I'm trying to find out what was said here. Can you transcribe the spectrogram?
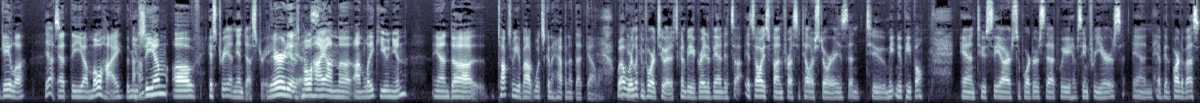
gala yes. at the uh, MOHAI, the uh-huh. Museum of History and Industry. There it is, yes. MOHAI on the on Lake Union, and uh, talk to me about what's going to happen at that gala. Well, we're looking forward to it. It's going to be a great event. It's uh, it's always fun for us to tell our stories and to meet new people. And to see our supporters that we have seen for years and have been a part of us.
